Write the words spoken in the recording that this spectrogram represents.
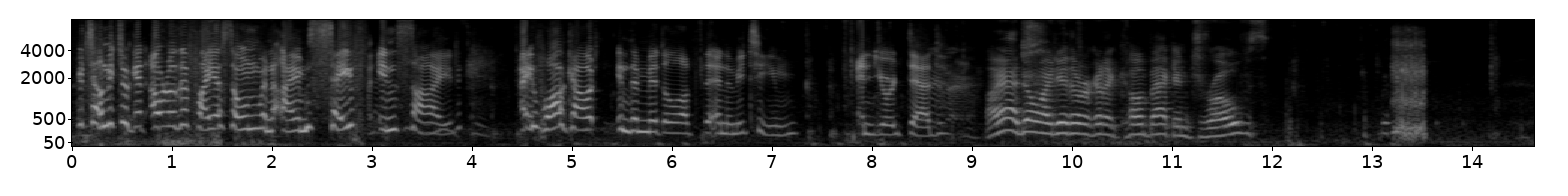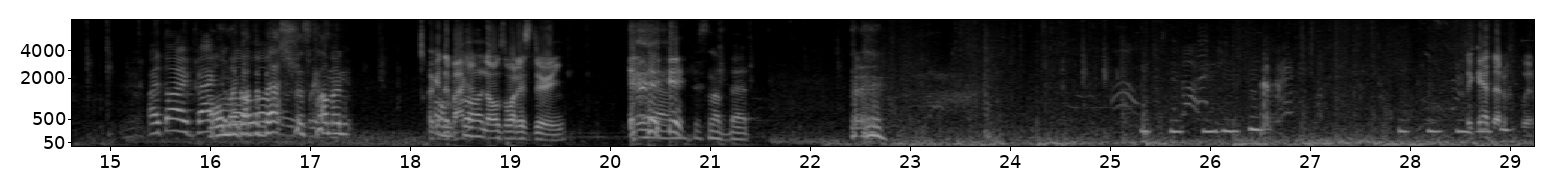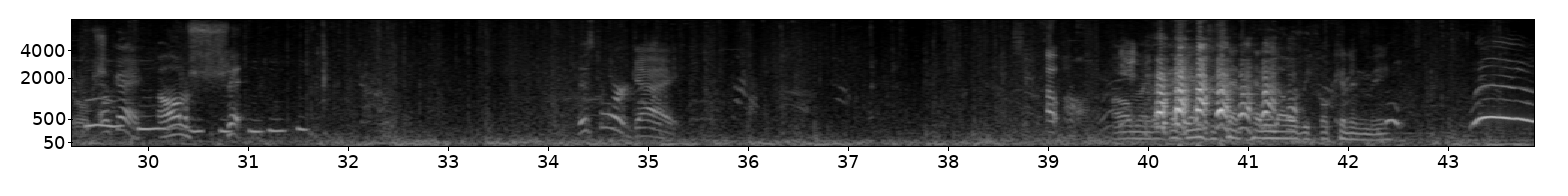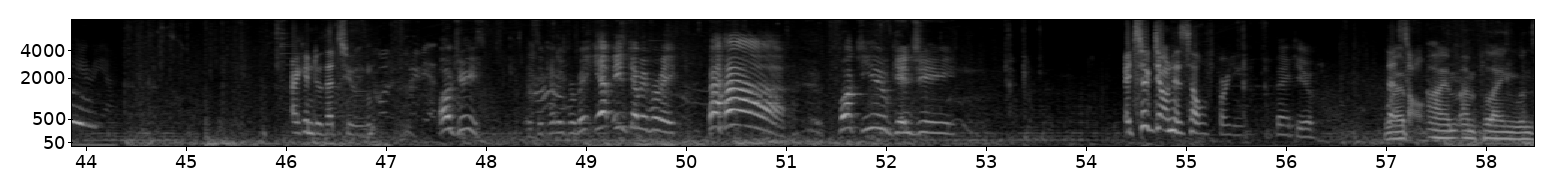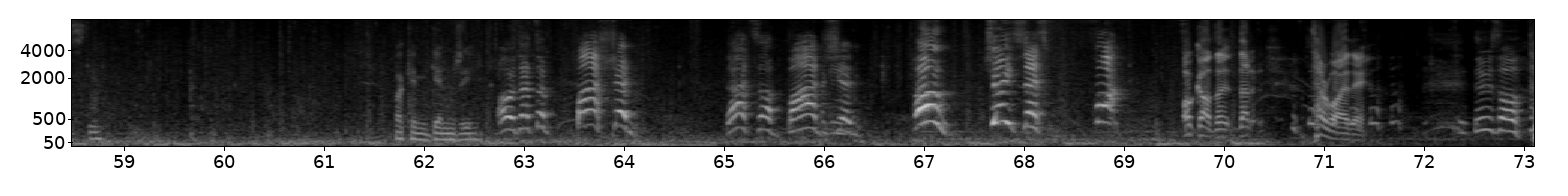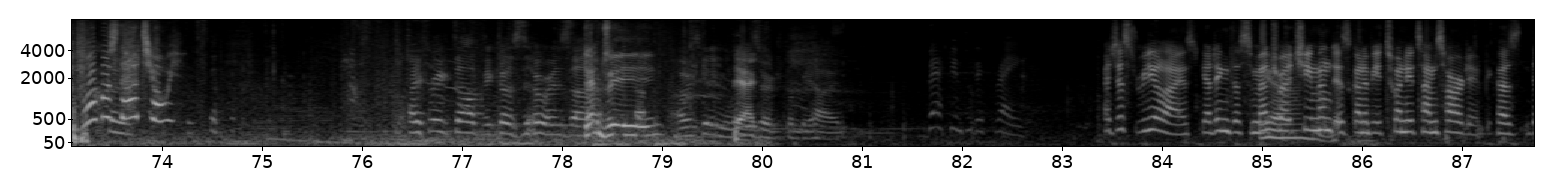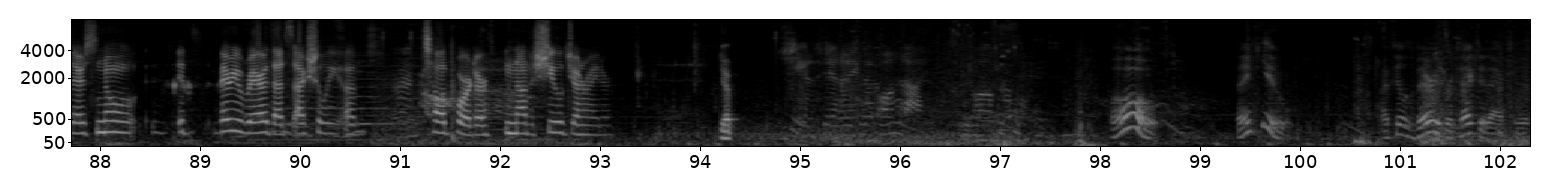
You tell me to get out of the fire zone when I'm safe inside. I walk out in the middle of the enemy team, and you're dead. I had no idea they were gonna come back in droves. I thought I backed Oh them my god, the best for is coming! Okay, Oh, the Bastion God. knows what it's doing. Yeah, it's not bad. Together, we're second. Okay, Oh shit! This poor guy. Oh, Oh my god, again he said hello before killing me. Woo! I can do that too. Oh jeez, is he coming for me? Yep, he's coming for me. Ha ha! Fuck you, Genji. I took down his health for you. Thank you. That's Well, all. I'm I'm playing Winston. Fucking Genji. Oh, that's a Bastion! That's a Bastion! Oh! Jesus! Fuck! Oh god, that, that terrible idea. There's a. The fuck was that, Joey? I freaked out because there was. Uh, Genji! I was getting Yeah. lasered from behind. Back into the fray. I just realized getting the Symmetra Yeah. achievement is gonna be 20 times harder because there's no. It's very rare that's actually a teleporter not a shield generator. Yep. Shield generator online. You are protected. Oh! Thank you. I feel very protected, actually.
